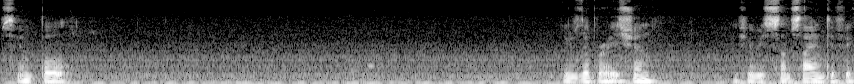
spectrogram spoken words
simple. Use the operation. If you wish some scientific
